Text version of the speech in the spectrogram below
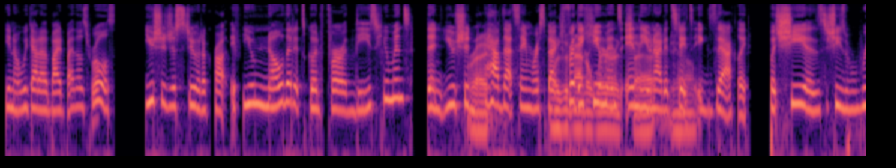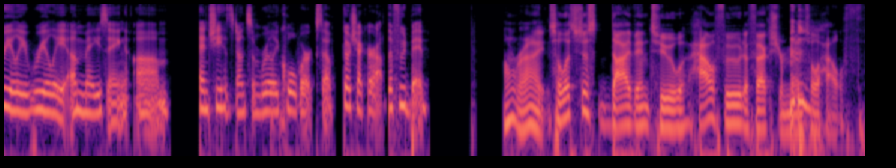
you know we got to abide by those rules. You should just do it across if you know that it's good for these humans then you should Right. have that same respect for the humans in the United States. know? exactly. But she is she's really really amazing um and she has done some really cool work so go check her out the food babe All right. So let's just dive into how food affects your mental health.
